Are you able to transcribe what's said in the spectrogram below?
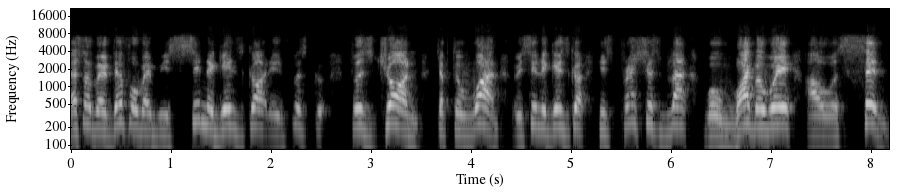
That's why, therefore, when we sin against God in First, First John chapter one, we sin against God. His precious blood will wipe away our sin,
